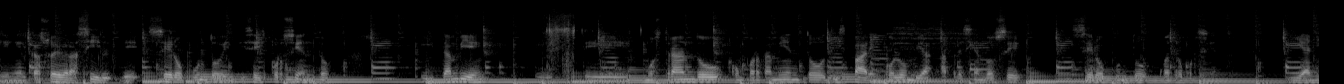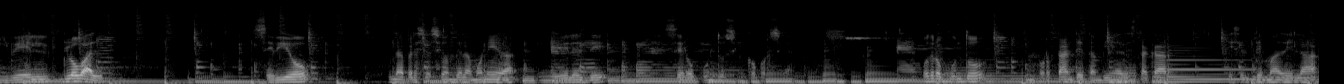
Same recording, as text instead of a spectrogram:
en el caso de Brasil de 0.26% y también este, mostrando comportamiento dispar en Colombia apreciándose 0.4%. Y a nivel global, se vio una apreciación de la moneda en niveles de 0.5%. Otro punto importante también a destacar es el tema de la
